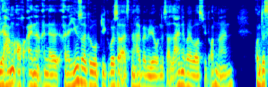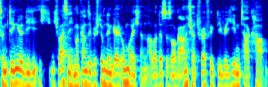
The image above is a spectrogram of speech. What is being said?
wir haben auch eine, eine, eine User Group, die größer als eine halbe Million ist, alleine bei Wall Street Online. Und das sind Dinge, die ich, ich weiß nicht, man kann sie bestimmt in Geld umrechnen, aber das ist organischer Traffic, die wir jeden Tag haben.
